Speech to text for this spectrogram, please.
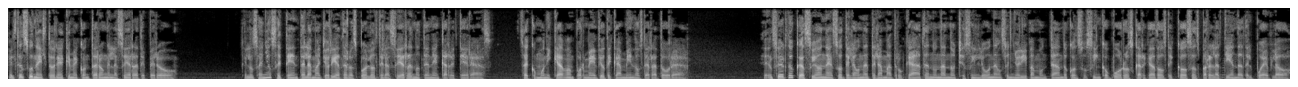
Esta es una historia que me contaron en la Sierra de Perú. En los años 70 la mayoría de los pueblos de la sierra no tenían carreteras, se comunicaban por medio de caminos de herradura. En cierta ocasión, a eso de la una de la madrugada, en una noche sin luna, un señor iba montando con sus cinco burros cargados de cosas para la tienda del pueblo.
